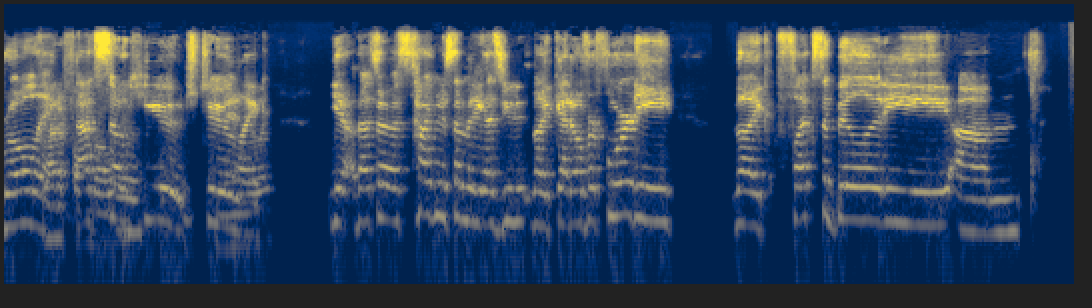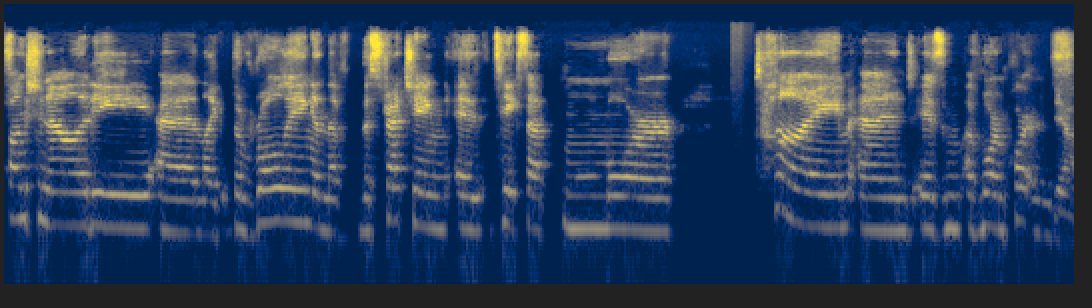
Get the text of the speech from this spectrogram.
rolling. A lot of fun That's so huge too. Manually. Like, yeah, that's what I was talking to somebody as you like get over 40, like flexibility, um, functionality, and like the rolling and the, the stretching it takes up more time and is of more importance Yeah.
